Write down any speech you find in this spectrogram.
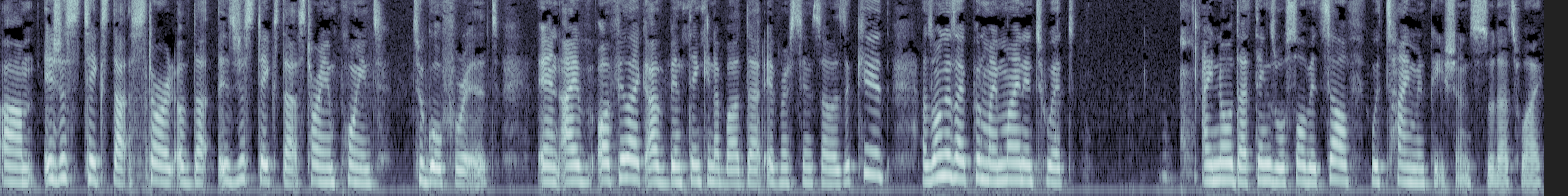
Um, it just takes that start of that. It just takes that starting point to go for it. And I've, I feel like I've been thinking about that ever since I was a kid. As long as I put my mind into it, I know that things will solve itself with time and patience. So that's why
